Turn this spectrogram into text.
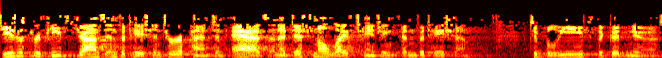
Jesus repeats John's invitation to repent and adds an additional life changing invitation to believe the good news.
